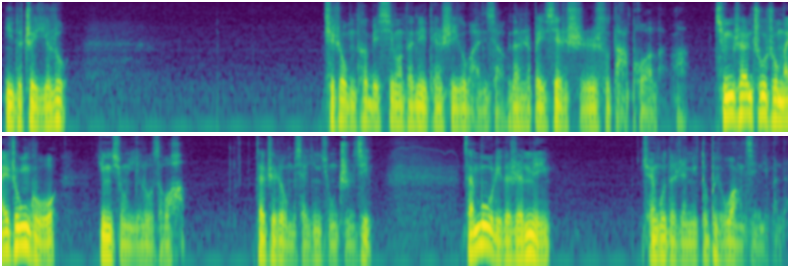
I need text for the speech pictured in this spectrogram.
你的这一路，其实我们特别希望在那天是一个玩笑，但是被现实所打破了啊！青山处处埋忠骨，英雄一路走好。在这里，我们向英雄致敬。在墓里的人民，全国的人民都不会忘记你们的。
